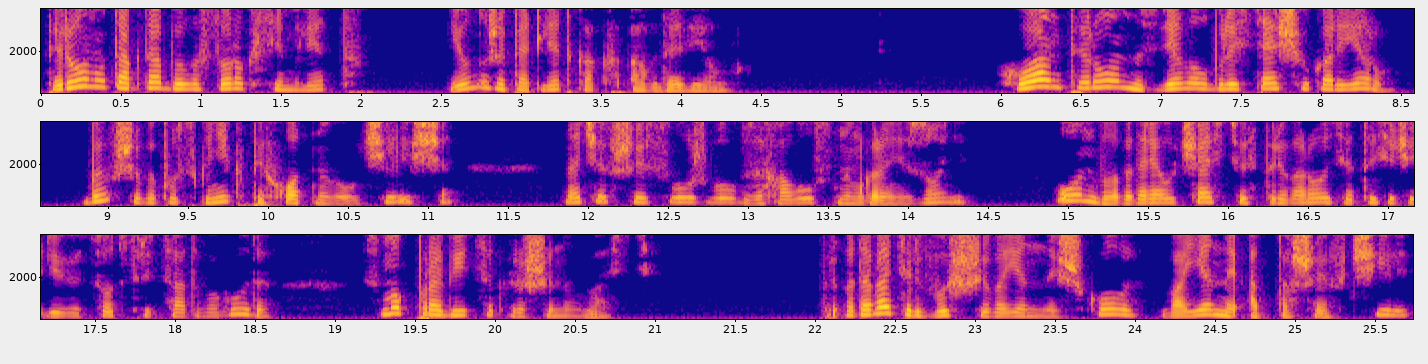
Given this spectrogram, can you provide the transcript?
Перону тогда было 47 лет, и он уже пять лет как овдовел. Хуан Перон сделал блестящую карьеру, бывший выпускник пехотного училища, начавший службу в захолустном гарнизоне, он, благодаря участию в перевороте 1930 года, смог пробиться к вершинам власти. Преподаватель высшей военной школы, военный атташе в Чили,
